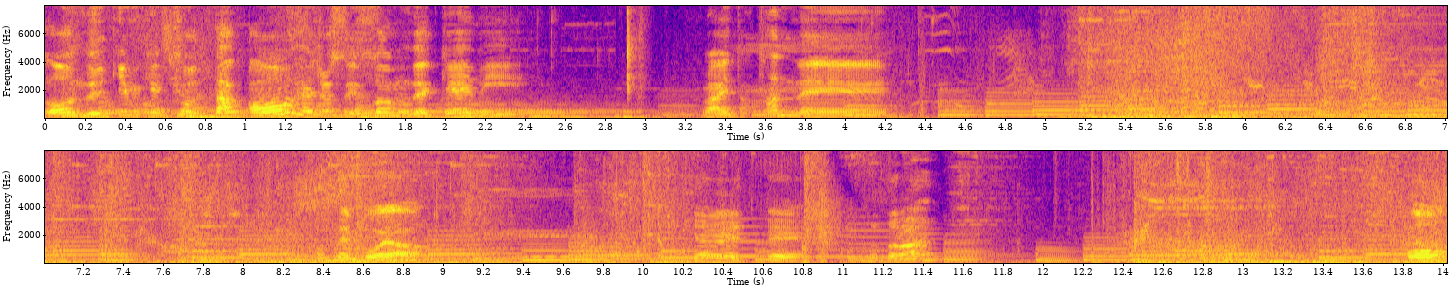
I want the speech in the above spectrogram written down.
어 느낌있게 Q 딱 어 해줄 수 있었는데 까비. 라인 다 탔네. 컨셉 뭐야? 피아노 때 쓰더라 어?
